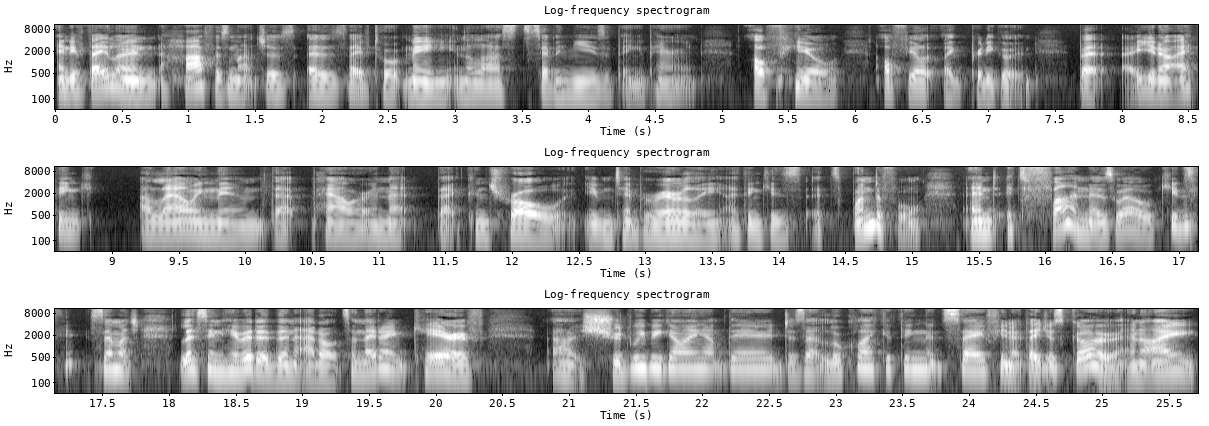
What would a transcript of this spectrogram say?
And if they learn half as much as, as they've taught me in the last seven years of being a parent, I'll feel, I'll feel like pretty good. But, uh, you know, I think allowing them that power and that, that control, even temporarily, I think is, it's wonderful. And it's fun as well. Kids so much less inhibited than adults and they don't care if, uh, should we be going up there? Does that look like a thing that's safe? You know, they just go. And I,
